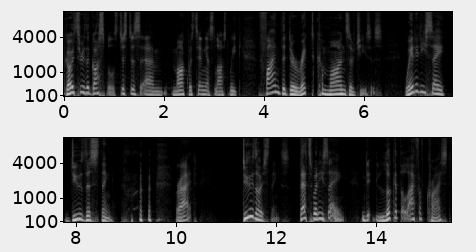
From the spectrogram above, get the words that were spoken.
Go through the Gospels, just as um, Mark was telling us last week. Find the direct commands of Jesus. Where did he say, do this thing? right? Do those things. That's what he's saying. D- look at the life of Christ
